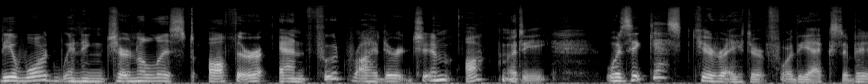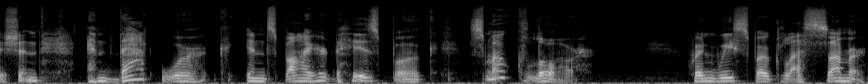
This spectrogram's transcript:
The award winning journalist, author, and food writer Jim Auchmuty was a guest curator for the exhibition, and that work inspired his book, Smoke Lore. When we spoke last summer,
